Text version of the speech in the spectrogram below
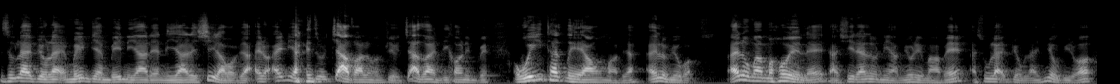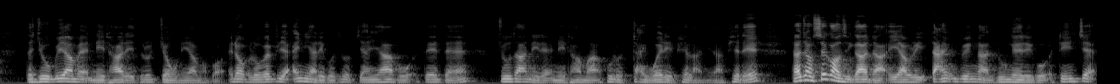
အစုလိုက်အပြုံလိုက်အမိန်ပြန်ပေးနေရတဲ့နေရာတွေရှိတာပေါ့ဗျာအဲ့တော့အဲ့နေရာတွေသူကြာသွားလို့မဖြစ်ဘူးကြာသွားရင်ဒီကောင်တွေပဲအဝေးထက်သေးအောင်ပါဗျာအဲ့လိုမျိုးပေါ့အဲ့လိုမှမဟုတ်ရင်လည်းဒါရှေ့တန်းလိုနေရာမျိုးတွေမှာပဲအစုလိုက်အပြုံလိုက်မြုပ်ပြီးတော့တကြိုပေးရမယ့်အနေအထားတွေသူတို့ကြုံနေရမှာပေါ့အဲ့တော့ဘယ်လိုပဲဖြစ်အဲ့နေရာတွေကိုသူတို့ပြန်ရဖို့အသေးအတန်စူးစမ်းနေတဲ့အနေအထားမှာအခုလိုတိုက်ပွဲတွေဖြစ်လာနေတာဖြစ်တယ်ဒါကြောင့်စစ်ကောင်စီကဒါ AR တိုင်းအတွင်းကလူငယ်တွေကိုအတင်းကျပ်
